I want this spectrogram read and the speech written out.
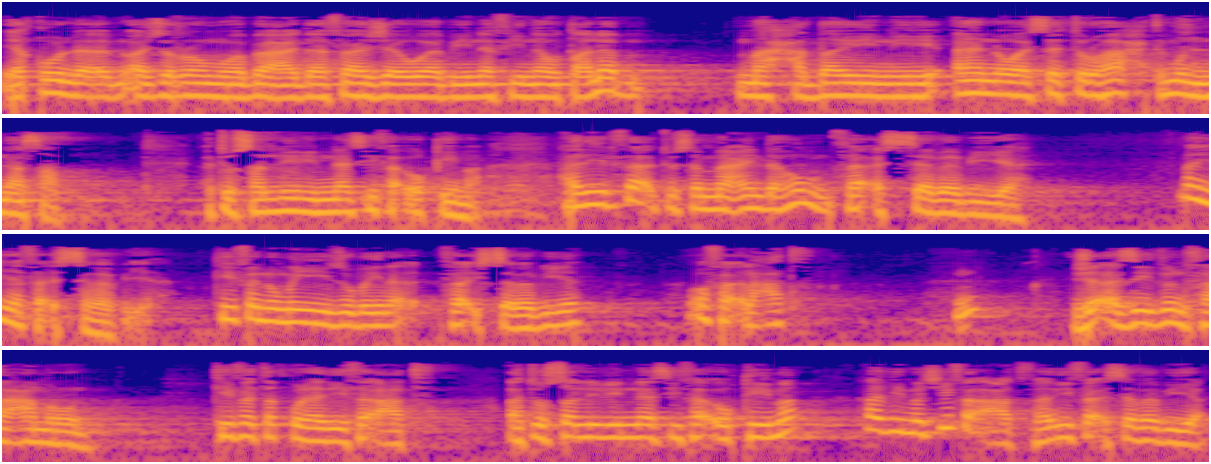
يقول ابن أجرم وبعد فجواب نفي وطلب محضين أن وسترها حتم النصب. أتصلي للناس فأقيم. هذه الفاء تسمى عندهم فاء السببية. ما هي فاء السببية؟ كيف نميز بين فاء السببية وفاء العطف؟ جاء زيد فعمر. كيف تقول هذه فاء عطف أتصلي للناس فأقيم؟ هذه ماشي فاء عطف هذه فاء سببية.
